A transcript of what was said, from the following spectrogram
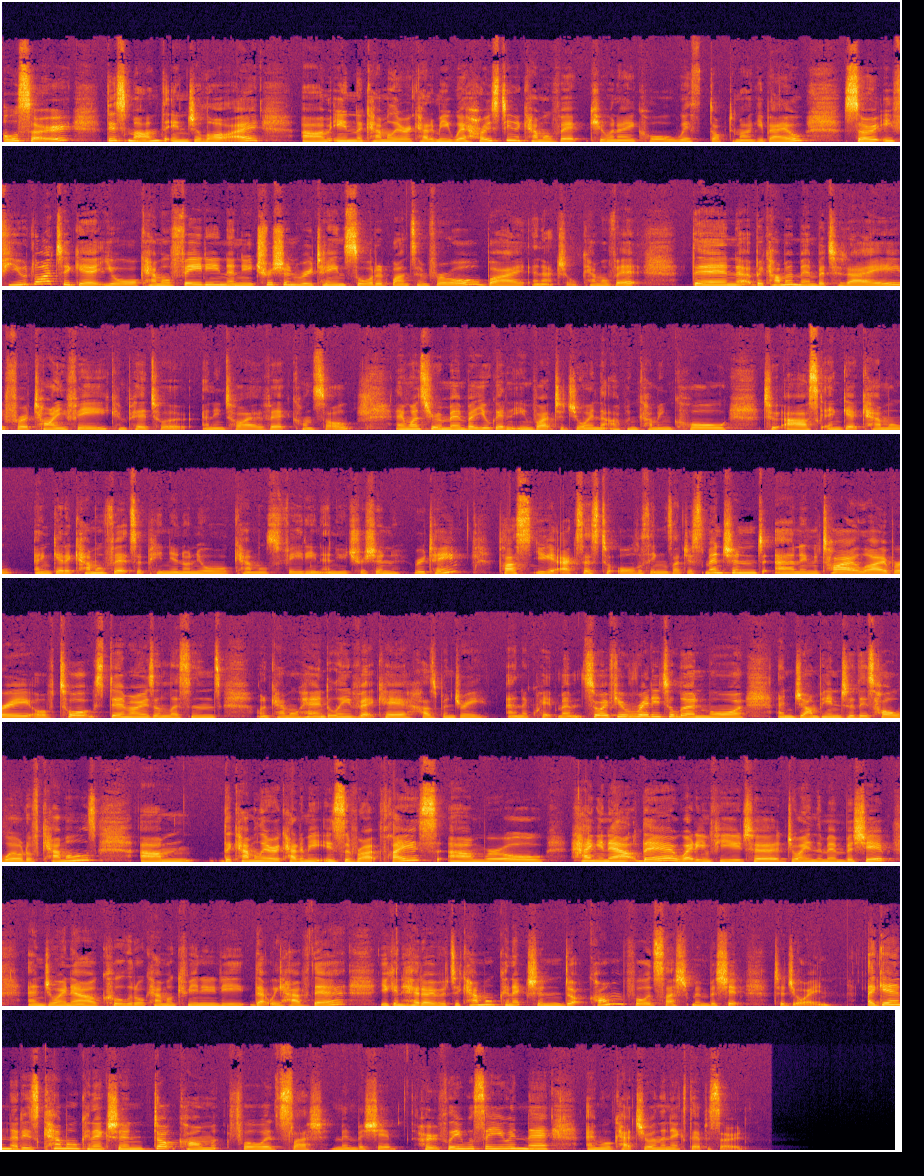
Also, this month in July, um, in the Cameleer Academy, we're hosting a Camel Vet Q&A call with Dr. Margie Bale. So if you'd like to get your camel feeding and nutrition routine sorted once and for all by an actual camel vet, then become a member today for a tiny fee compared to a, an entire vet consult. And once you're a member, you'll get an invite to join the up and coming call to ask and get camel and get a camel vet's opinion on your camel's feeding and nutrition routine. Plus, you get access to all the things I just mentioned and an entire library of talks, demos, and lessons on camel handling, vet care, husbandry, and equipment. So, if you're ready to learn more and jump into this whole world of camels, um, the Cameleer Academy is the right place. Um, we're all hanging out there waiting for you to join the membership and join our cool little camel community that we have there. You can head over to camelconnection.com forward slash membership to join. Again, that is camelconnection.com forward slash membership. Hopefully, we'll see you in there and we'll catch you on the next episode.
